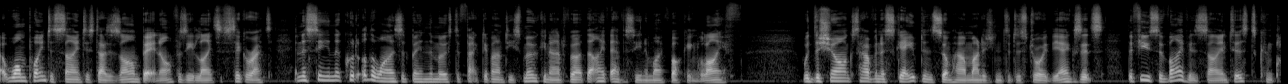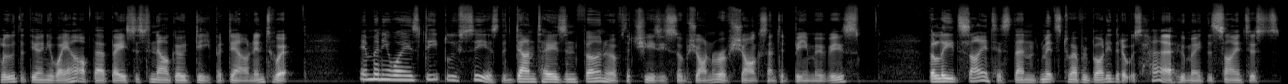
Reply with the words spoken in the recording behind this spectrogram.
At one point, a scientist has his arm bitten off as he lights a cigarette in a scene that could otherwise have been the most effective anti smoking advert that I've ever seen in my fucking life. With the sharks having escaped and somehow managing to destroy the exits, the few surviving scientists conclude that the only way out of their base is to now go deeper down into it. In many ways, Deep Blue Sea is the Dante's Inferno of the cheesy subgenre of shark centered B movies. The lead scientist then admits to everybody that it was her who made the scientists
